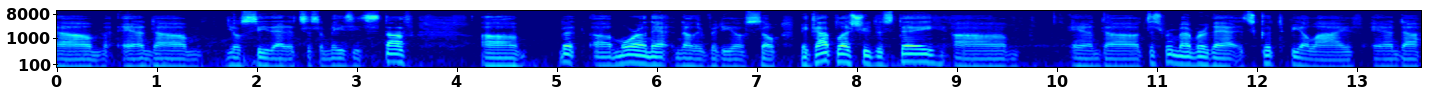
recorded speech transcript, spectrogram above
um, and um, you'll see that it's just amazing stuff. Um, but uh, more on that in other videos. So may God bless you this day. Um, and uh, just remember that it's good to be alive. And uh,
